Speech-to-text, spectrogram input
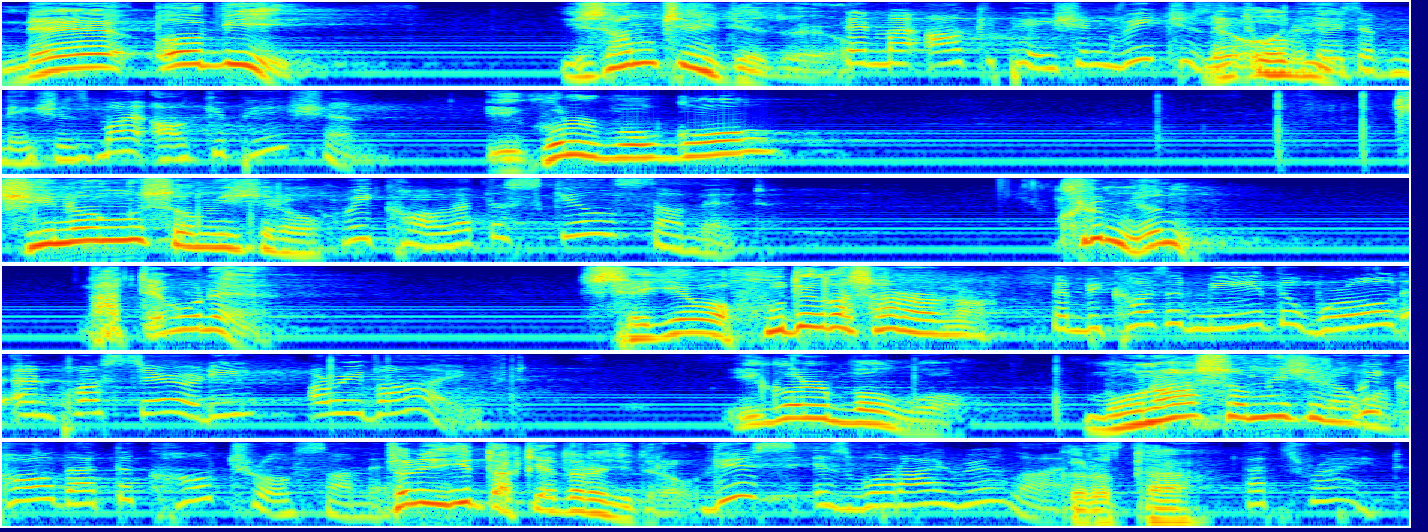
내 업이 2, 3, 7이 되져요. Then my occupation reaches the 내 업이. 230 of nations. My occupation. 이걸 보고 기능 서밋이라고. We call that the skill summit. 그러면 나 때문에 세계와 후대가 살아나. Then because of me, the world and posterity are revived. 이걸 보고 문화 서밋이라고. We call that the cultural summit. 저는 이게 딱 깨달아지더라고요. This is what I realized. 그렇다. That's right.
